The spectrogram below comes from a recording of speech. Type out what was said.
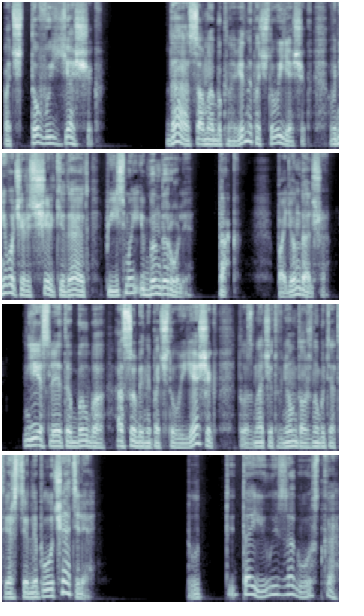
почтовый ящик. Да, самый обыкновенный почтовый ящик. В него через щель кидают письма и бандероли. Так, пойдем дальше. Если это был бы особенный почтовый ящик, то значит в нем должно быть отверстие для получателя — Тут и таилась загвоздка.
